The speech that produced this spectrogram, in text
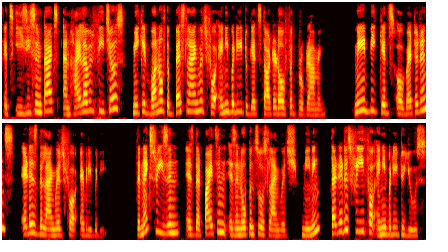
Its easy syntax and high level features make it one of the best language for anybody to get started off with programming. May it be kids or veterans, it is the language for everybody. The next reason is that Python is an open source language, meaning that it is free for anybody to use.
